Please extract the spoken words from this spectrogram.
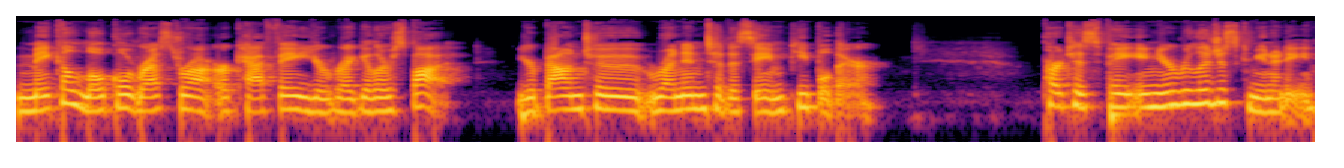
Make a local restaurant or cafe your regular spot. You're bound to run into the same people there. Participate in your religious community.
